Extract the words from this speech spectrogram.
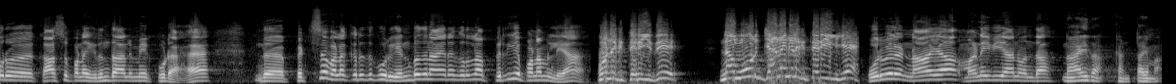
ஒரு காசு பணம் இருந்தாலுமே கூட இந்த பெட்ஸை வளர்க்கறதுக்கு ஒரு எண்பதனாயிரங்கிறதுலாம் பெரிய பணம் இல்லையா? உனக்கு தெரியுது? நம்ம ஊர் ஜனங்களுக்கு தெரியலையே. ஒருவேளை நாயா மனைவியான்னு வந்தா? நாய் தான் கட்டாயமா.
